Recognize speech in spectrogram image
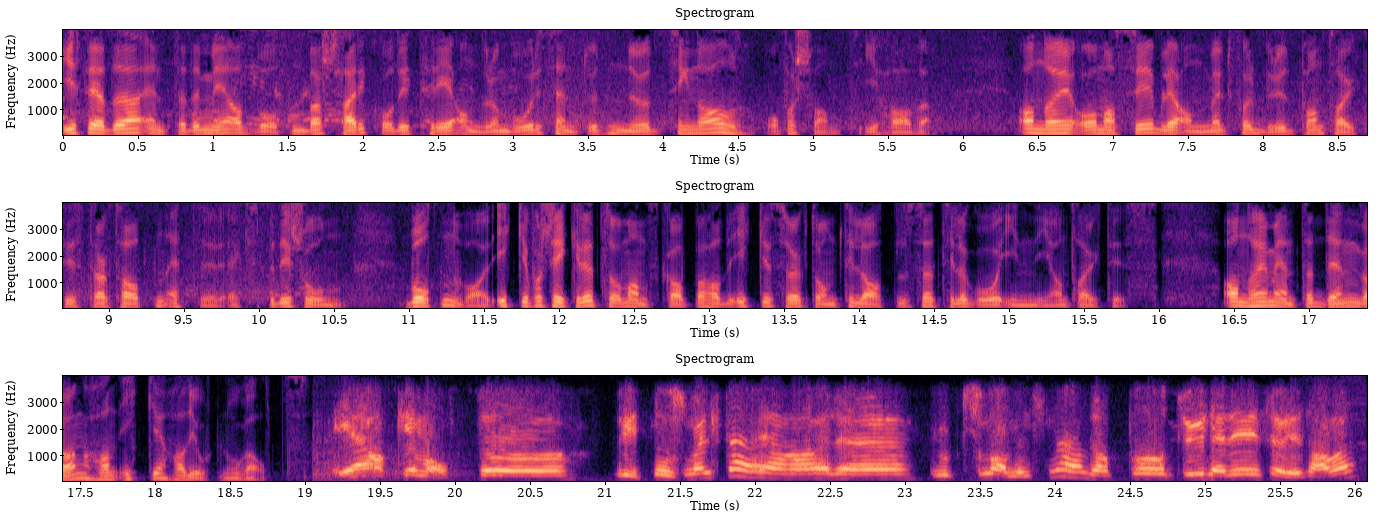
I stedet endte det med at båten Berserk og de tre andre om bord sendte ut nødsignal og forsvant i havet. Andøy og Massi ble anmeldt for brudd på Antarktistraktaten etter ekspedisjonen. Båten var ikke forsikret, og mannskapet hadde ikke søkt om tillatelse til å gå inn i Antarktis. Andøy mente den gang han ikke hadde gjort noe galt. Jeg har ikke valgt å bryte noe som helst. Jeg har uh, gjort som Amundsen. Jeg har dratt på tur ned i Sørishavet.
